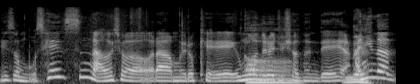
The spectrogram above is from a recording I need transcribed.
해서 뭐 셋은 낳으셔라 뭐 이렇게 응원을 아, 해주셨는데 네. 아니나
